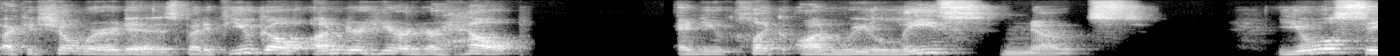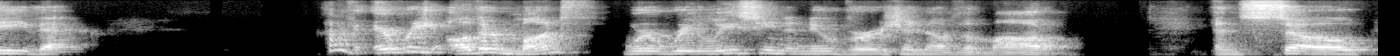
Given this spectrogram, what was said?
I could show where it is, but if you go under here under help and you click on release notes, you will see that kind of every other month, we're releasing a new version of the model. And so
